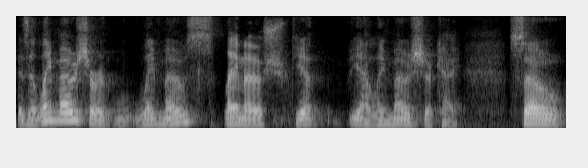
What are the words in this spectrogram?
is it Lemos or Lemos? Lemos. Yeah, yeah, Lemos. Okay. So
